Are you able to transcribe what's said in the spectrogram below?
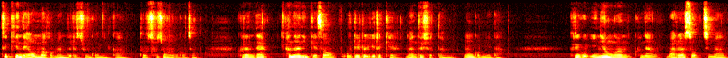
특히 내 엄마가 만들어준 거니까 더 소중한 거죠. 그런데 하나님께서 우리를 이렇게 만드셨다는 겁니다. 그리고 인형은 그냥 말할 수 없지만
